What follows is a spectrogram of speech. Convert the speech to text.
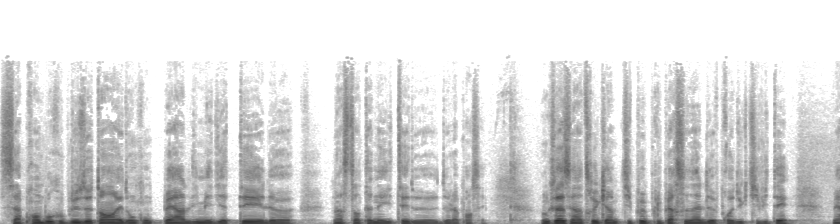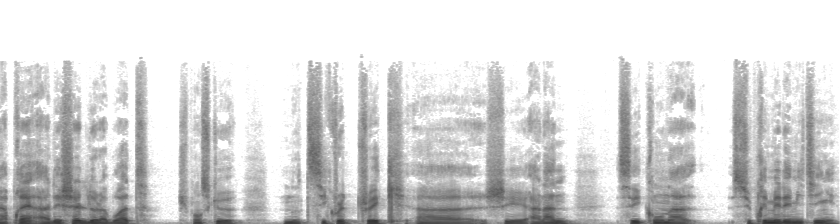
ça prend beaucoup plus de temps et donc on perd l'immédiateté, l'instantanéité de, la pensée. Donc ça, c'est un truc un petit peu plus personnel de productivité. Mais après, à l'échelle de la boîte, je pense que notre secret trick euh, chez Alan, c'est qu'on a supprimé les meetings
